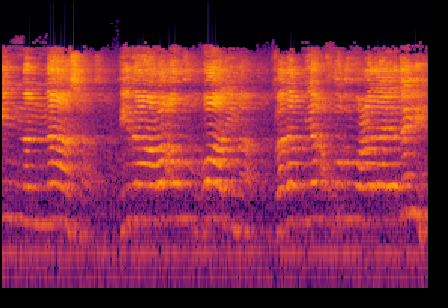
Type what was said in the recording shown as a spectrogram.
إن الناس إذا رأوا الظالم فلم يأخذوا على يديه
